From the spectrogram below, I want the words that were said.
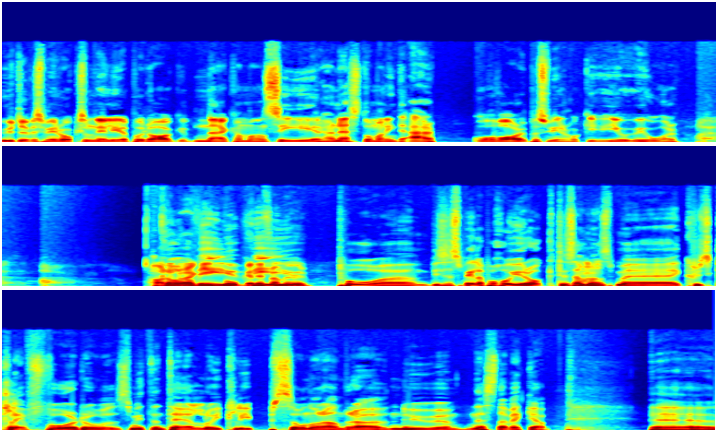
utöver Sweden Rock som ni lirar på idag, när kan man se er härnäst om man inte är och har varit på Sweden Rock i, i, i år? Har ni Ja, några vi gig bokade vi framöver? På, vi ska spela på Hojrock tillsammans med Chris Clefford och Smith Tell och Eclipse och några andra nu eh, nästa vecka. Eh,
